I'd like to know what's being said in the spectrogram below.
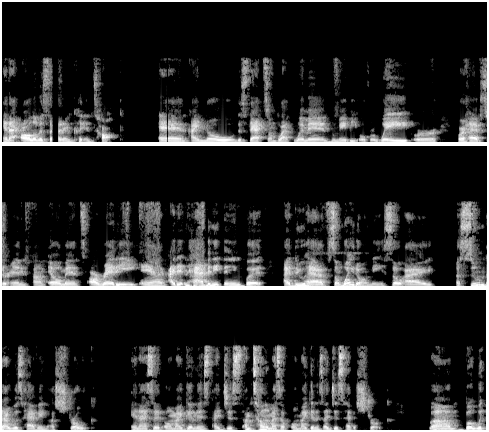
and I all of a sudden couldn't talk. And I know the stats on Black women who may be overweight or or have certain um, ailments already, and I didn't have anything, but I do have some weight on me. So I assumed I was having a stroke. And I said, Oh my goodness, I just, I'm telling myself, Oh my goodness, I just had a stroke. Um, but with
